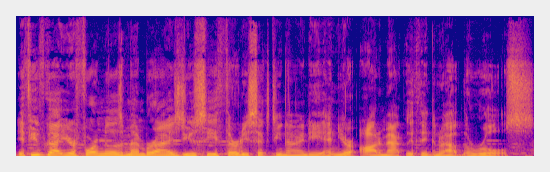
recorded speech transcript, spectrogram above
If you've got your formulas memorized, you see 30, 60, 90, and you're automatically thinking about the rules.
